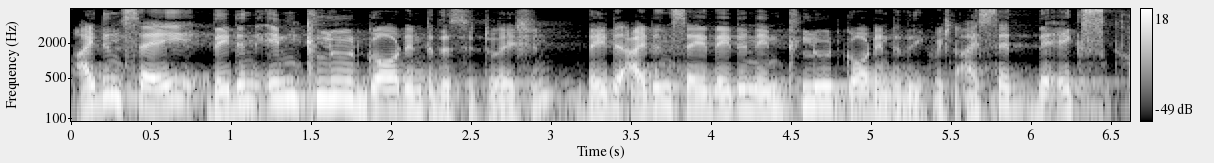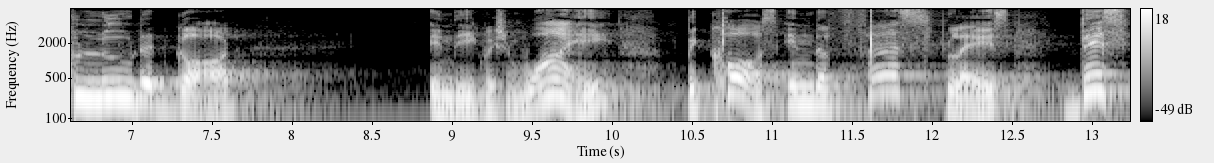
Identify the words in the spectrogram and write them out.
I didn't say they didn't include God into the situation. They, I didn't say they didn't include God into the equation. I said they excluded God in the equation. Why? Because in the first place, this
